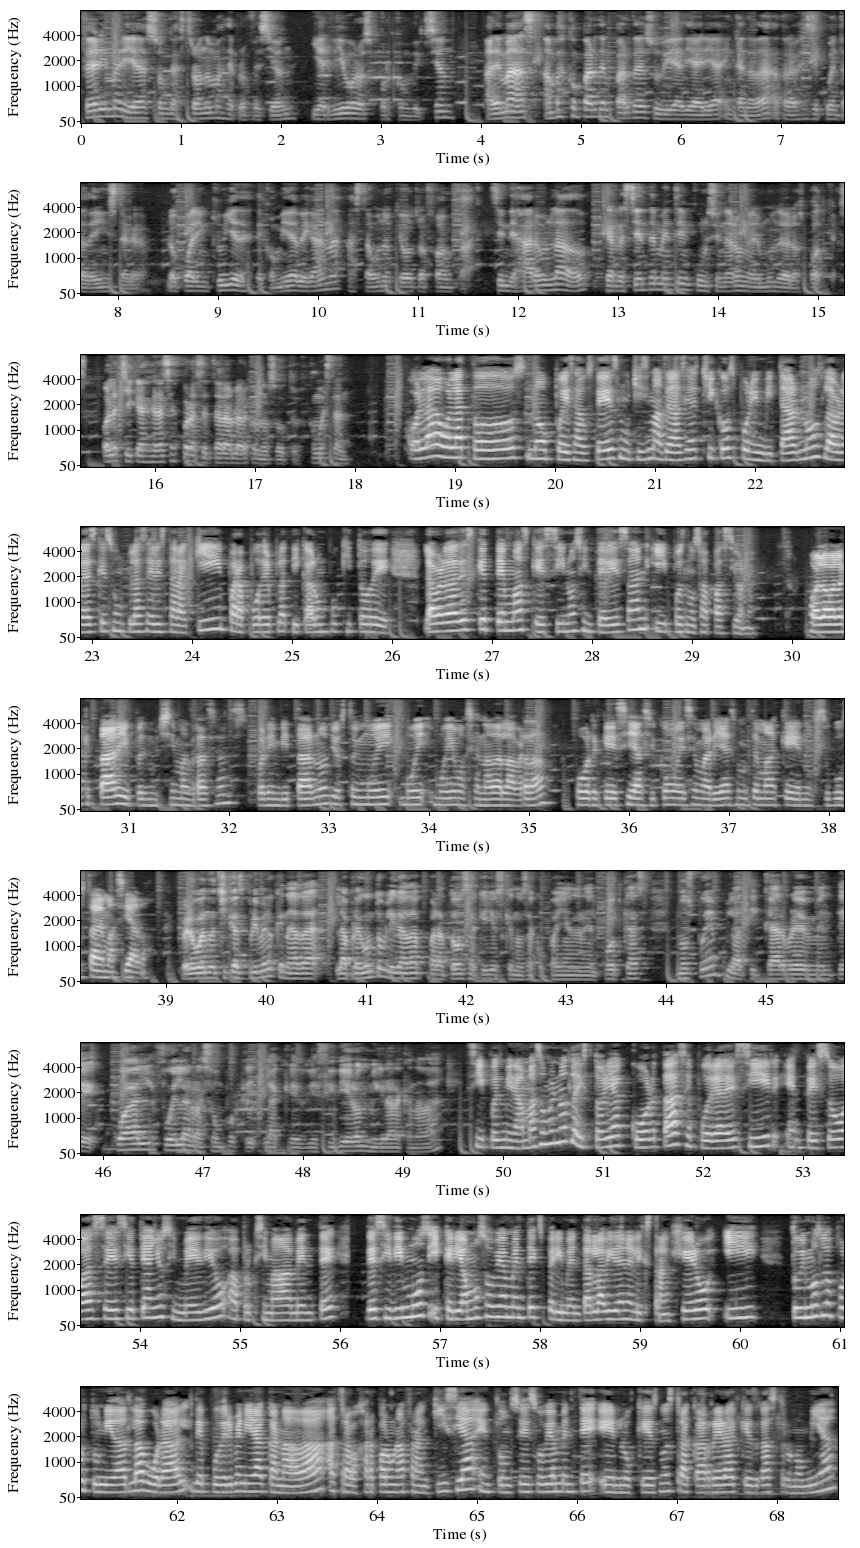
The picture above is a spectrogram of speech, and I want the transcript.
Fer y María son gastrónomas de profesión y herbívoros por convicción. Además, ambas comparten parte de su vida diaria en Canadá a través de su cuenta de Instagram, lo cual incluye desde comida vegana hasta uno que otro fun fact, sin dejar a un lado que recientemente incursionaron en el mundo de los podcasts. Hola chicas, gracias por aceptar hablar con nosotros. ¿Cómo están? Hola, hola a todos. No, pues a ustedes muchísimas gracias chicos por invitarnos. La verdad es que es un placer estar aquí para poder platicar un poquito de, la verdad es que temas que sí nos interesan y pues nos apasionan. Hola, hola, ¿qué tal? Y pues muchísimas gracias por invitarnos. Yo estoy muy, muy, muy emocionada, la verdad, porque sí, así como dice María, es un tema que nos gusta demasiado. Pero bueno, chicas, primero que nada, la pregunta obligada para todos aquellos que nos acompañan en el podcast, ¿nos pueden platicar brevemente cuál fue la razón por la que decidieron migrar a Canadá? Sí, pues mira, más o menos la historia corta, se podría decir, empezó hace siete años y medio aproximadamente decidimos y queríamos obviamente experimentar la vida en el extranjero y tuvimos la oportunidad laboral de poder venir a Canadá a trabajar para una franquicia, entonces obviamente en lo que es nuestra carrera que es gastronomía.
